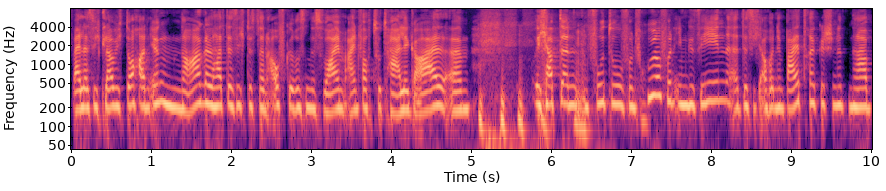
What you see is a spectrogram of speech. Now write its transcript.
weil er sich, glaube ich, doch an irgendeinem Nagel hat er sich das dann aufgerissen. Das war ihm einfach total egal. Ähm, ich habe dann ein Foto von früher von ihm gesehen, äh, das ich auch in den Beitrag geschnitten habe.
